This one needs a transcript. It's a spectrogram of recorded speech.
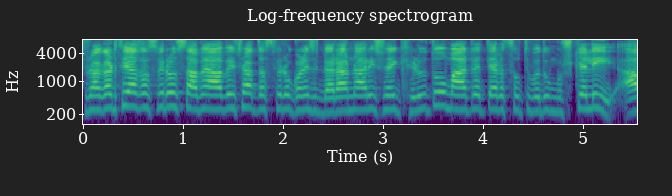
જૂનાગઢથી આ તસવીરો સામે આવે છે. આ તસવીરો ઘણી જ ડરાવનારી છે. ખેડૂતો માટે અત્યારે સૌથી વધુ મુશ્કેલી આ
